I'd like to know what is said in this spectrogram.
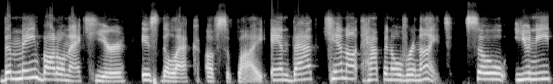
the main bottleneck here is the lack of supply. And that cannot happen overnight. So you need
